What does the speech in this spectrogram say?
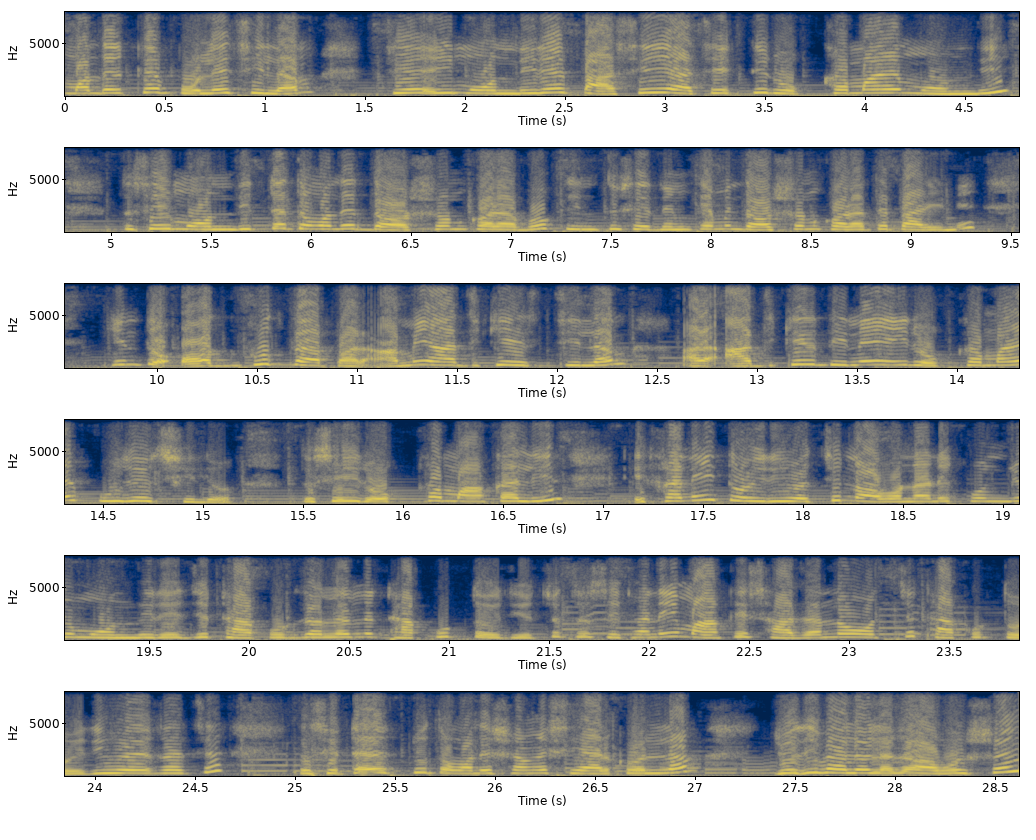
তোমাদেরকে বলেছিলাম যে এই মন্দিরের পাশেই আছে একটি রক্ষা মায়ের মন্দির। তো সেই মন্দিরটা তোমাদের দর্শন করাবো, কিন্তু সেদিনকে আমি দর্শন করাতে পারিনি। কিন্তু অদ্ভুত ব্যাপার, আমি আজকে এসেছিলাম আর আজকের দিনে এই রক্ষা মায়ের পুজো ছিল। তো সেই রক্ষা মা কালীর এখানেই তৈরি হচ্ছে নবনারী কুঞ্জ মন্দিরে যে ঠাকুর দালানে ঠাকুর তৈরি হচ্ছে, তো সেখানেই মাকে সাজানো হচ্ছে, ঠাকুর তৈরি হয়ে গেছে। তো সেটা একটু তোমাদের সঙ্গে শেয়ার করলাম। যদি ভালো লাগে অবশ্যই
